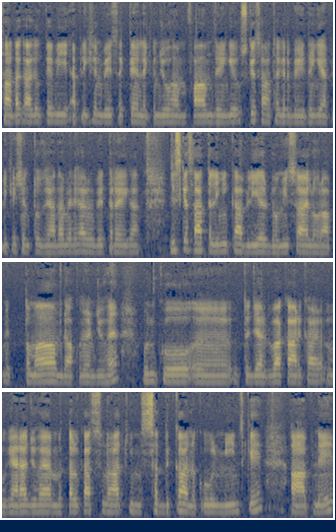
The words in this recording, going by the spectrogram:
سادہ کاغذ پہ بھی اپلیکیشن بھیج سکتے ہیں، لیکن جو ہم فارم دیں گے، اس کے ساتھ اگر بھیج دیں گے اپلیکیشن تو زیادہ میرے خیال میں بہتر رہے گا۔ جس کے ساتھ تعلیمی قابلیت ڈومیسائل اور آپ نے تمام ڈاکومنٹ جو ہیں، ان کو تجربہ کار کا وغیرہ جو ہے، متعلقہ صنعت کی مصدقہ نقول مینس کے آپ نے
